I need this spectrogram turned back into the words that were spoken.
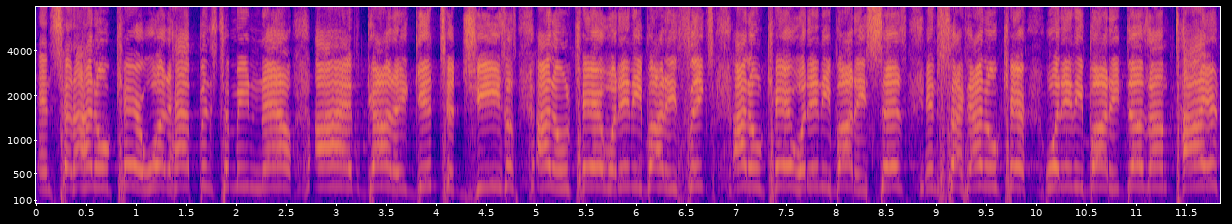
and said, I don't care what happens to me now. I've got to get to Jesus. I don't care what anybody thinks. I don't care what anybody says. In fact, I don't care what anybody does. I'm tired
